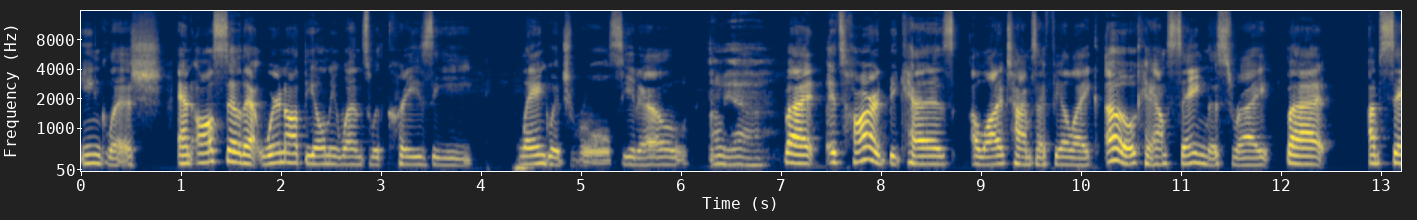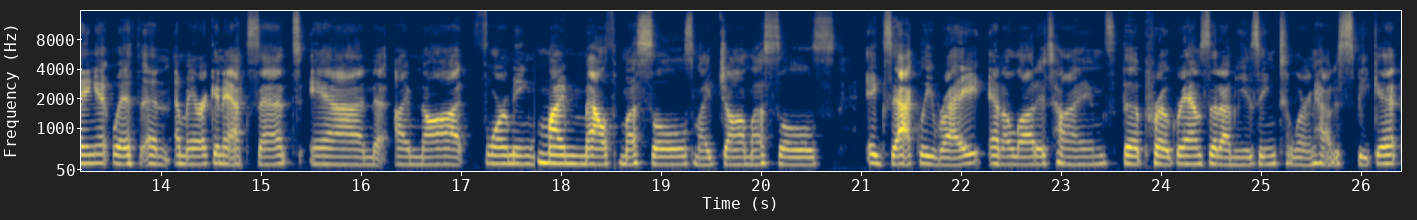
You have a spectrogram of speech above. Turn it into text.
english and also that we're not the only ones with crazy language rules you know Oh yeah. but it's hard because a lot of times I feel like, oh, okay, I'm saying this right, but I'm saying it with an American accent and I'm not forming my mouth muscles, my jaw muscles exactly right. And a lot of times the programs that I'm using to learn how to speak it,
